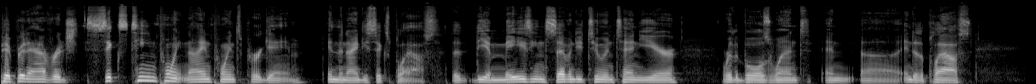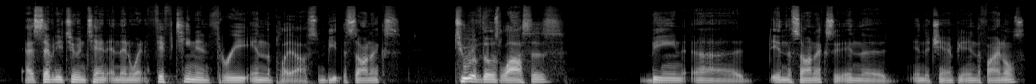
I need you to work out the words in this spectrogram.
Pippen averaged 16.9 points per game in the 96 playoffs. The, the amazing 72 and 10 year where the Bulls went and uh, into the playoffs at 72 and 10 and then went 15 and 3 in the playoffs and beat the Sonics. Two of those losses being uh, in the Sonics in the in the champion in the finals.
